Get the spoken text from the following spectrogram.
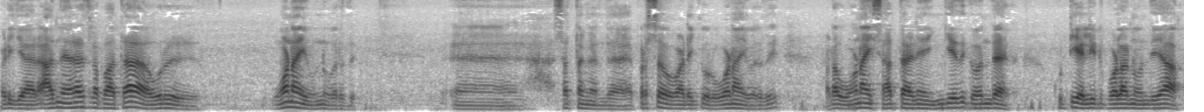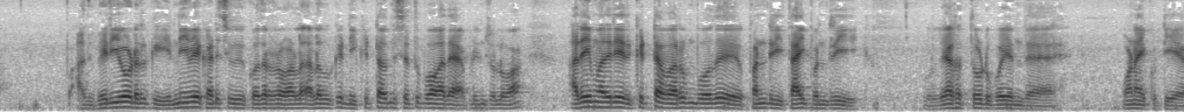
படிக்கிறார். அந்த நேரத்தில் பார்த்தா ஒரு ஓனாய் ஒன்று வருது. சத்தங்க இந்த பிரசவ வாடைக்கு ஒரு ஓனாய் வருது. அடா ஓனாய் சாத்தானே இங்கே எதுக்கு வந்த? குட்டி அள்ளிட்டு போகலான்னு வந்தியா? அது வெறியோடு இருக்குது என்னையவே கடிச்சு குதிர அளவுக்கு நீ கிட்ட வந்து செத்து போகாத அப்படின்னு சொல்லுவான். அதே மாதிரி கிட்ட வரும்போது பன்றி தாய் பன்றி ஒரு வேகத்தோடு போய் அந்த ஓனாய்க்குட்டியை குட்டியை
